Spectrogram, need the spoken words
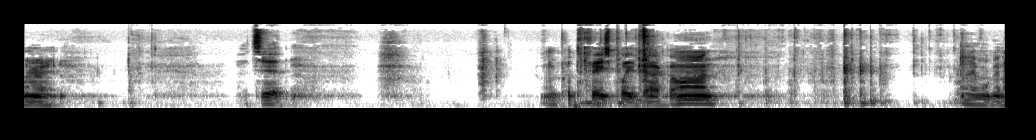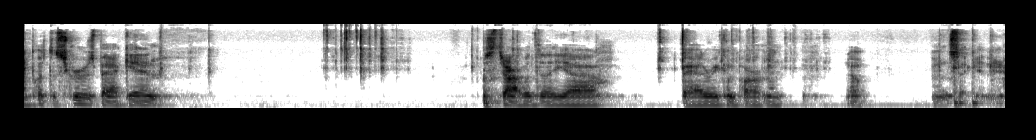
All right. That's it. And put the faceplate back on. And we're going to put the screws back in. Start with the uh, battery compartment. Nope, one second here.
